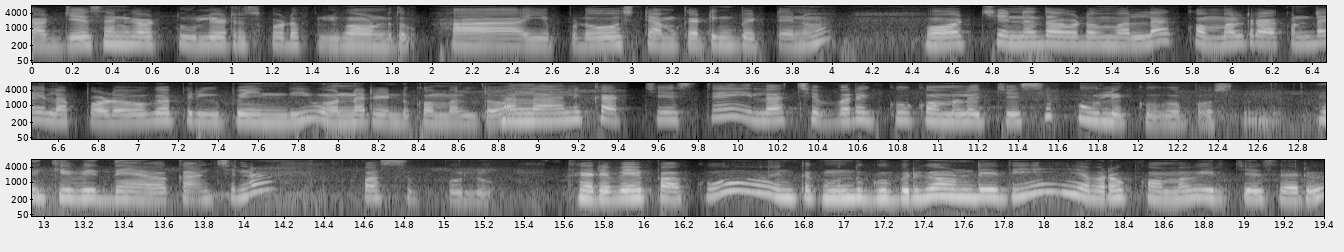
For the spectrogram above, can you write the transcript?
కట్ చేశాను కాబట్టి టూ లీటర్స్ కూడా ఫుల్గా ఉండదు. ఎప్పుడో స్టెమ్ కటింగ్ పెట్టాను. పాట్ చిన్నది అవడం వల్ల కొమ్మలు రాకుండా ఇలా పొడవుగా పెరిగిపోయింది ఉన్న రెండు కొమ్మలతో. అలా అని కట్ చేస్తే ఇలా చివర ఎక్కువ కొమ్మలు వచ్చేసి పూలు ఎక్కువగా పోస్తుంది. ఇక ఇవి దేవకాంచిన పసుపు పూలు. కరివేపాకు ఇంతకుముందు గుబురుగా ఉండేది ఎవరో కొమ్మ విరిచేశారు.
